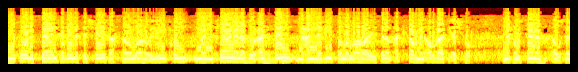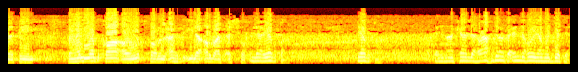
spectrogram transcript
يقول السائل فضيلة الشيخ أحسن الله إليكم من كان له عهد مع النبي صلى الله عليه وسلم أكثر من أربعة أشهر نحو سنة أو سنتين فهل يبقى أو يقصر العهد إلى أربعة أشهر؟ لا يبقى. يبقى. يعني من كان له عهد فإنه إلى مدته.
